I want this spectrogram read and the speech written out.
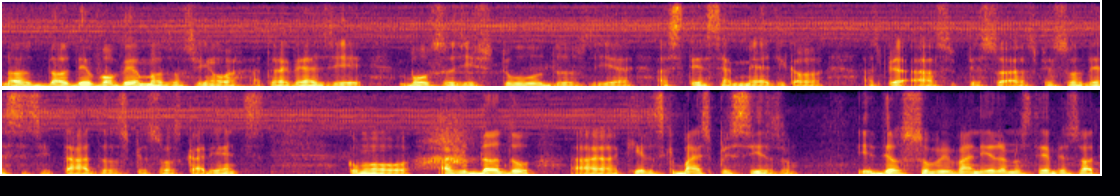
nós, nós, devolvemos ao Senhor através de bolsas de estudos, de assistência médica às, às, pessoas, às pessoas necessitadas, às pessoas carentes, como ajudando aqueles que mais precisam. E Deus, sobremaneira, nos tem abençoado.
